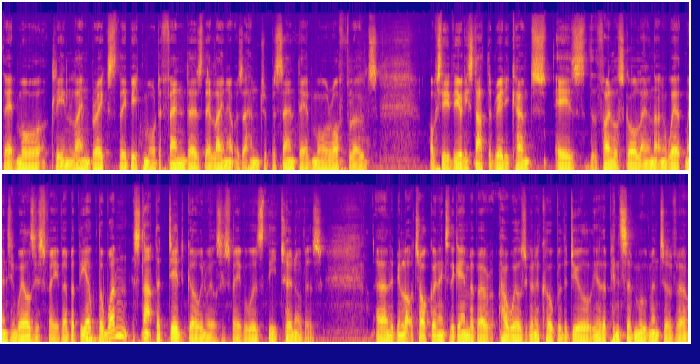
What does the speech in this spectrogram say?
They had more clean line breaks. They beat more defenders. Their line was 100%. They had more offloads. Obviously, the only stat that really counts is the final scoreline, and that went in Wales's favour. But the the one stat that did go in Wales's favour was the turnovers. Um, there'd been a lot of talk going into the game about how Wales are going to cope with the dual, you know, the pincer movement of uh,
